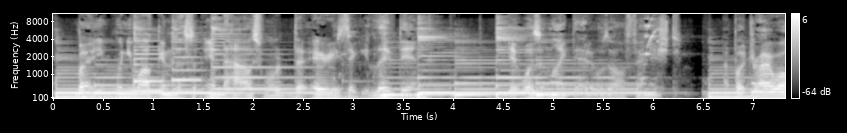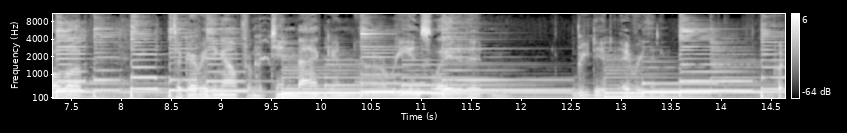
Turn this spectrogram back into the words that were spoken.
But when you walk in the, in the house or the areas that you lived in it wasn't like that it was all finished. I put drywall up took everything out from the tin back and uh, re-insulated it redid everything. Put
